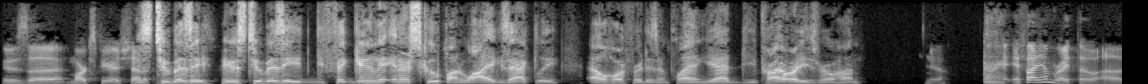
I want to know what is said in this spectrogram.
It was uh, Mark Spears. Shout out to too busy. He was too busy getting the inner scoop on why exactly Al Horford isn't playing. He had he priorities, Rohan. Yeah. if I am right though, uh,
